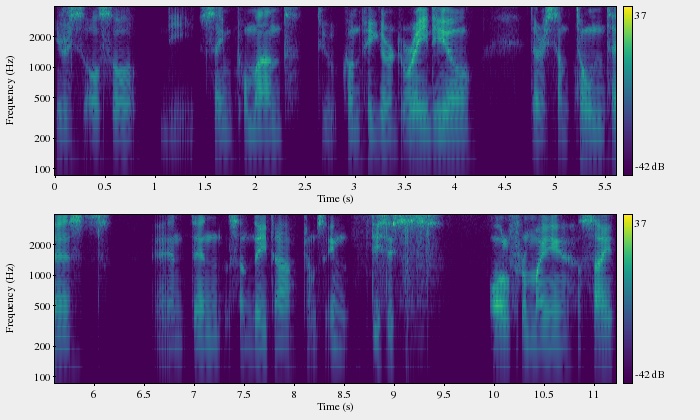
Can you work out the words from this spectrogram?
Here's also the same command to configure the radio. There is some tone tests and then some data comes in. This is all from my side.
